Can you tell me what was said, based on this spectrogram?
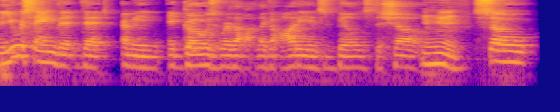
Now you were saying that that I mean it goes where the like the audience builds the show. Mm-hmm. So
